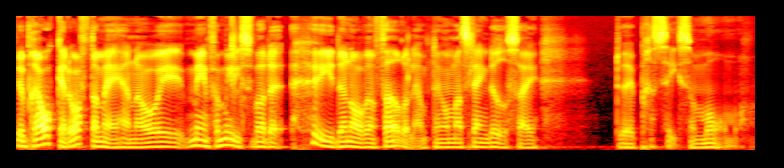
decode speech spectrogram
Vi bråkade ofta med henne och i min familj så var det höjden av en förolämpning om man slängde ur sig Du är precis som mormor.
